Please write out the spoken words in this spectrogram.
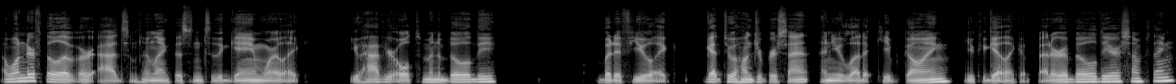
I wonder if they'll ever add something like this into the game where like you have your ultimate ability, but if you like get to 100% and you let it keep going, you could get like a better ability or something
